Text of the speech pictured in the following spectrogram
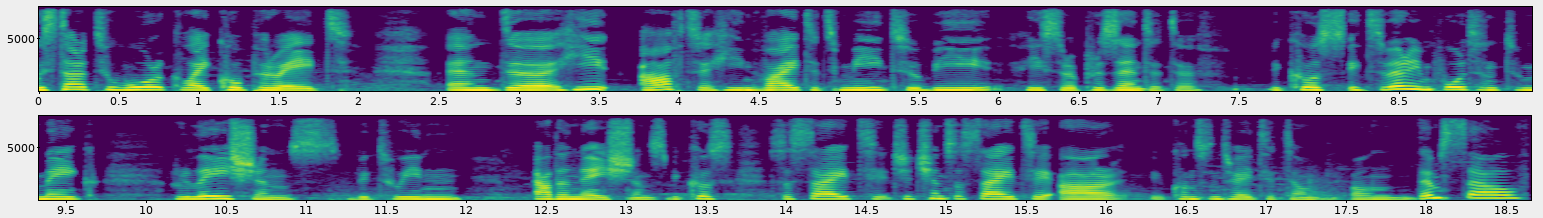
we start to work like cooperate. And uh, he after he invited me to be his representative because it's very important to make relations between other nations because society chechen society are concentrated on, on themselves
